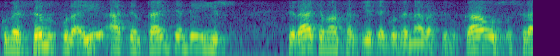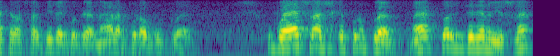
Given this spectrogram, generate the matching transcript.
Começando por aí a tentar entender isso. Será que a nossa vida é governada pelo caos ou será que a nossa vida é governada por algum plano? O Boécio acha que é por um plano, não é? Todos entenderam isso, né?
